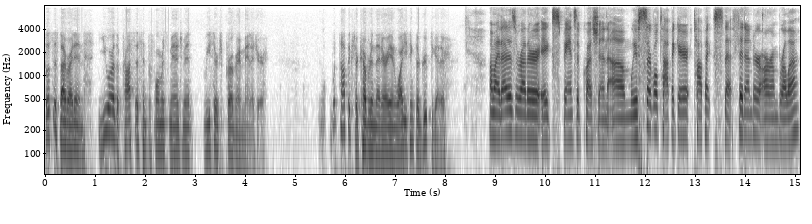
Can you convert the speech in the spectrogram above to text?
So let's just dive right in. You are the Process and Performance Management Research Program Manager. What topics are covered in that area and why do you think they're grouped together? Oh my, that is a rather expansive question. Um, we have several topic topics that fit under our umbrella.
